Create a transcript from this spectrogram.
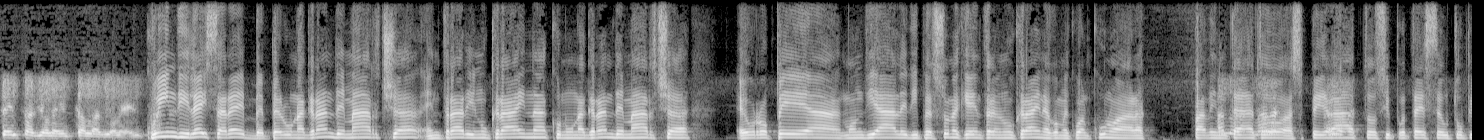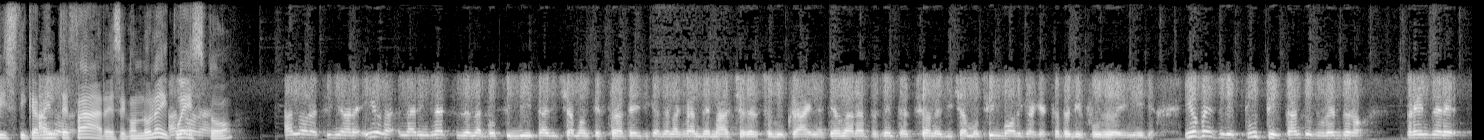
senza violenza alla violenza. Quindi lei sarebbe per una grande marcia, entrare in Ucraina con una grande marcia europea, mondiale di persone che entrano in Ucraina come qualcuno ha ra- paventato, Allora, ha sperato allora- si potesse utopisticamente Allora- fare. Secondo lei questo? Allora signore, io la, la ringrazio della possibilità diciamo anche strategica della grande marcia verso l'Ucraina, che è una rappresentazione diciamo simbolica che è stata diffusa dai media. Io penso che tutti intanto dovrebbero prendere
